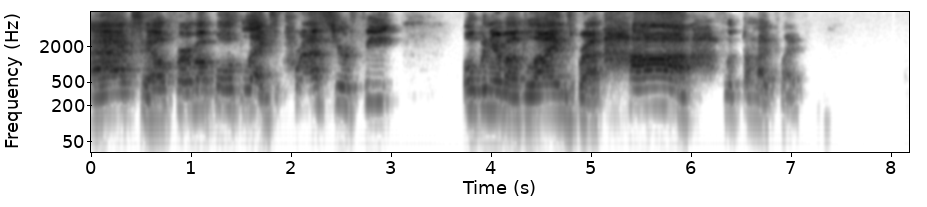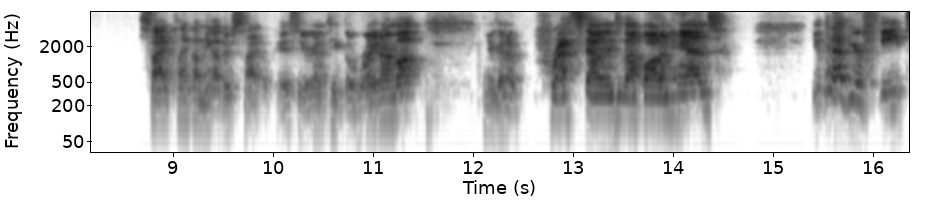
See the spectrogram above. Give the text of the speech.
Exhale. Firm up both legs. Press your feet. Open your mouth. Lion's breath. Ha. Flip the high plank. Side plank on the other side. Okay, so you're to take the right arm up. You're to press down into that bottom hand. You can have your feet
